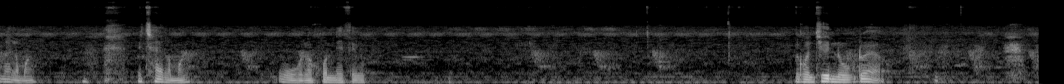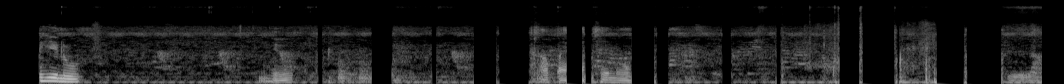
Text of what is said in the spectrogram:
ไม่หรอมั้ง ไม่ใช่หรอมั้ง โอ้แล้วคนในเซิร์ฟมีคนชื่อนุกด้วยเหรอไม่ชื่อนุกเดี๋ยวเข้าไปใช่นุกคือเรา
